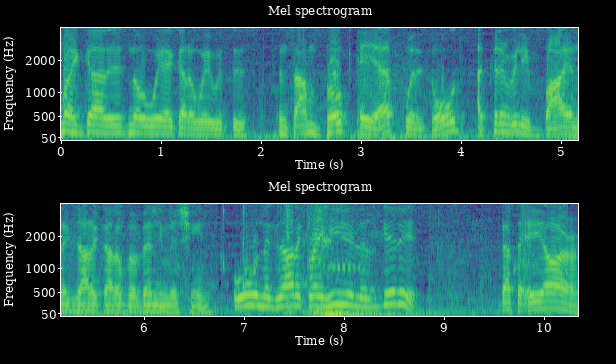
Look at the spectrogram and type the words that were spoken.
My god, there's no way I got away with this. Since I'm broke AF with gold, I couldn't really buy an exotic out of a vending machine. Ooh, an exotic right here. Let's get it. Got the AR.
